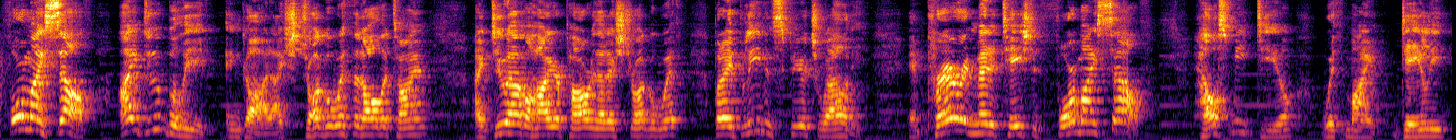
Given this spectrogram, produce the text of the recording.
For myself, I do believe in God. I struggle with it all the time. I do have a higher power that I struggle with, but I believe in spirituality. And prayer and meditation for myself helps me deal with my daily,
